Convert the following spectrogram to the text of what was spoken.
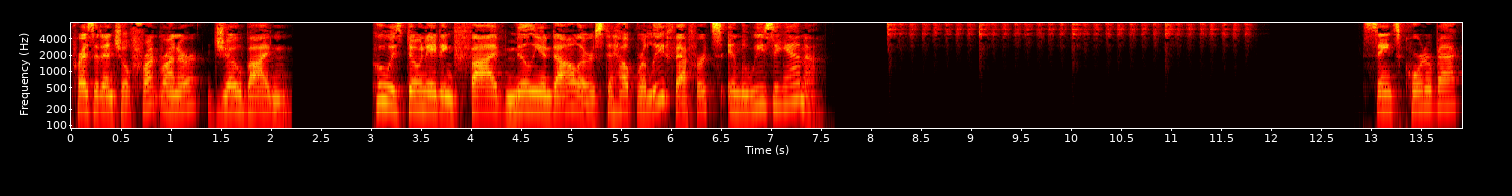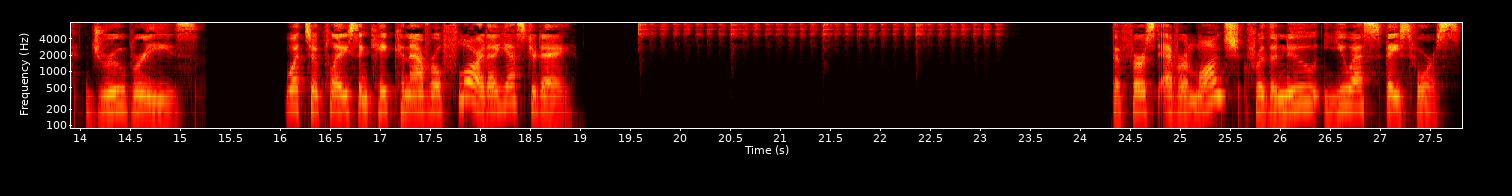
Presidential frontrunner Joe Biden, who is donating $5 million to help relief efforts in Louisiana. Saints quarterback Drew Brees. What took place in Cape Canaveral, Florida yesterday? The first ever launch for the new U.S. Space Force.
